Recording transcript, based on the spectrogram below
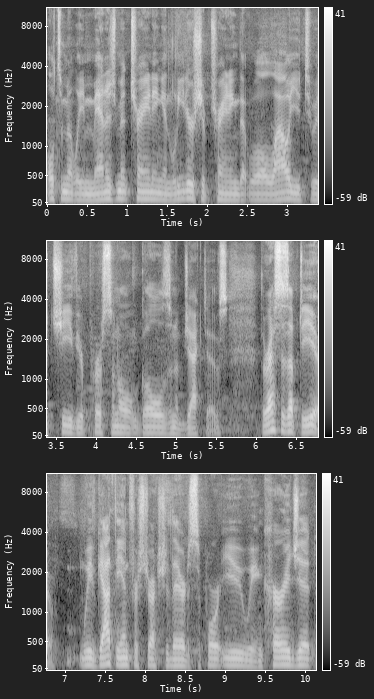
ultimately, management training and leadership training that will allow you to achieve your personal goals and objectives. The rest is up to you. We've got the infrastructure there to support you, we encourage it,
